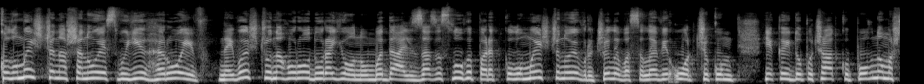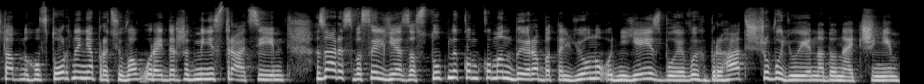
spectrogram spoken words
Коломийщина шанує своїх героїв. Найвищу нагороду району медаль за заслуги перед Коломийщиною вручили Василеві Орчику, який до початку повномасштабного вторгнення працював у райдержадміністрації. Зараз Василь є заступником командира батальйону однієї з бойових бригад, що воює на Донеччині.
